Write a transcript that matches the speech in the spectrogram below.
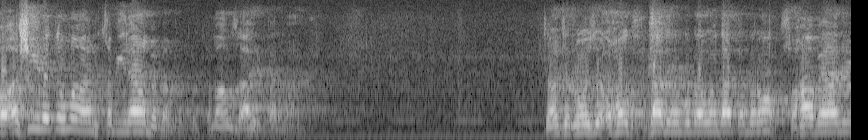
او عشیرتهم آئی قبیلان بما تمام ظاہر فرمائیں چانچہ روز احد دادر بگاو دا تمرو صحابیانی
